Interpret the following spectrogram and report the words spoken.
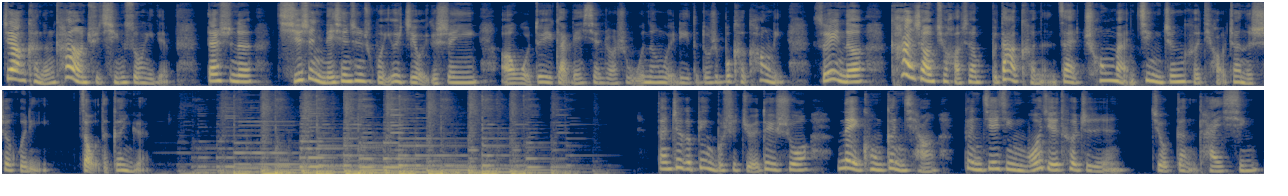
这样可能看上去轻松一点，但是呢，其实你内心深处会一直有一个声音啊，我对于改变现状是无能为力的，都是不可抗力。所以呢，看上去好像不大可能在充满竞争和挑战的社会里走得更远。但这个并不是绝对说内控更强、更接近摩羯特质的人就更开心。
